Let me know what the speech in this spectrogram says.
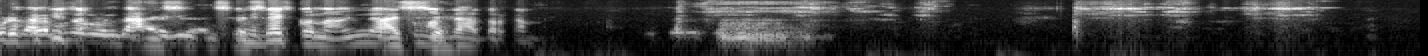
উড়ে তাহলে মনে করুন আছে আচ্ছা, কিন্তু। আচ্ছা, তুমি আচ্ছা। দেখো না অন্য আচ্ছা। তোমার দেখার দরকার নেই তাও তো এটা হারে না গুটটা বিগল হয়ে গেছে গা। তুমি শুন না তুমি মনে চিন্তা করো ওর না কিছু চিন্তা দিয়ে করো। দিমু দেখ,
